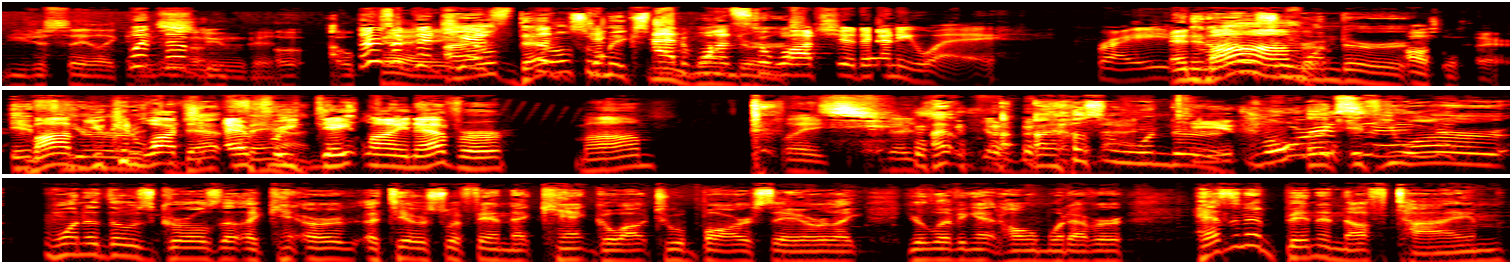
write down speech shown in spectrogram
You just say like, But "It's the- stupid." O- There's a okay. good I chance that the also makes me dad wants to watch it anyway, right? And And I also mom, wonder also fair. mom, you can watch every fan. Dateline ever, mom. Like, there's I, be I also that. wonder like, if you are one of those girls that like can't, or a Taylor Swift fan that can't go out to a bar, say, or like you're living at home, whatever. Hasn't it been enough time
